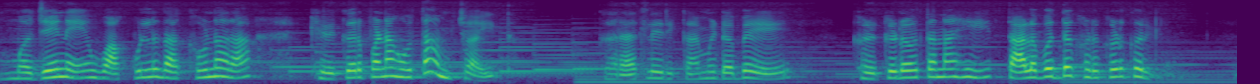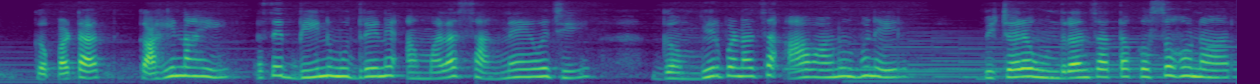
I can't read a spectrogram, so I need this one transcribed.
मजेने वाकुल दाखवणारा खिळकरपणा होता आमच्या आईत. घरातले रिकामे डबे खडखडवतानाही तालबद्ध खडखड करील कपाटात काही नाही असे दीनमुद्रेने आम्हाला सांगण्याऐवजी गंभीरपणाचा आव आणून म्हणेल बिचाऱ्या उंदरांचं आता कसं होणार?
